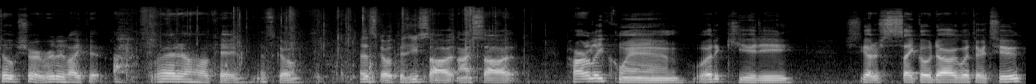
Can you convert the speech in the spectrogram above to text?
Dope shirt, really like it. Ah, right, okay, let's go. Let's go, because you saw it and I saw it. Harley Quinn, what a cutie. She's got her psycho dog with her too.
